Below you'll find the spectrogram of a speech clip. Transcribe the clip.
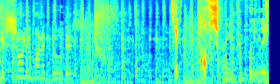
You sure you want to do this? It's like off screen completely.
